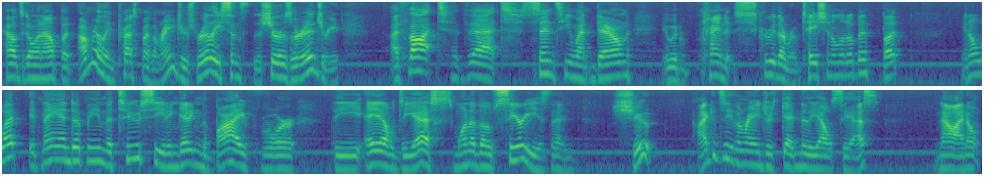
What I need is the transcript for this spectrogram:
how it's going out. But I'm really impressed by the Rangers, really, since the Scherzer injury. I thought that since he went down, it would kind of screw their rotation a little bit, but you know what? If they end up being the two seed and getting the bye for the ALDS, one of those series, then shoot, I could see the Rangers getting to the LCS. Now I don't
